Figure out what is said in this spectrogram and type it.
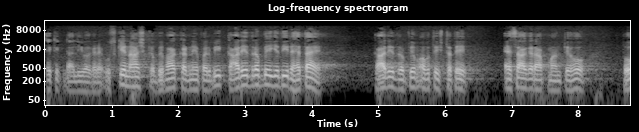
एक एक डाली वगैरह, उसके नाश का विभाग करने पर भी कार्य द्रव्य यदि रहता है, कार्य द्रव्यम अवतिष्ठते, ऐसा अगर आप मानते हो तो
